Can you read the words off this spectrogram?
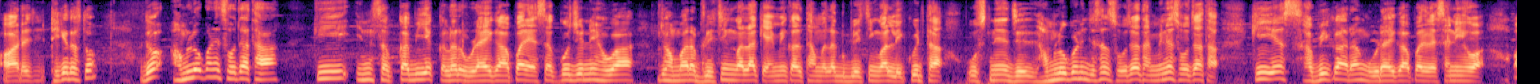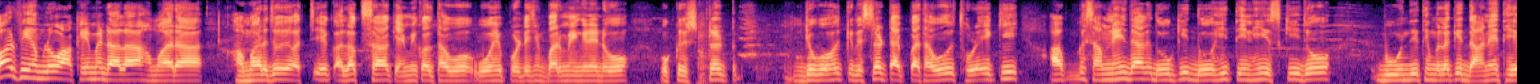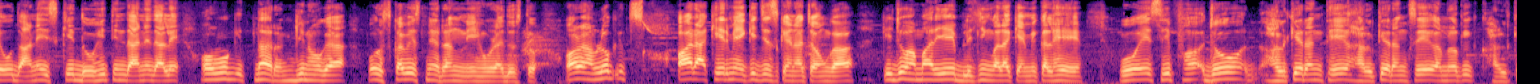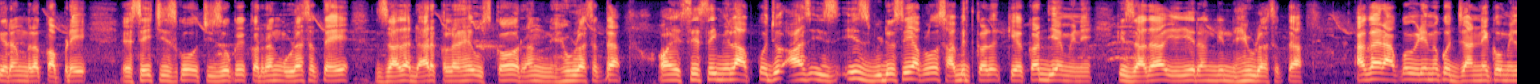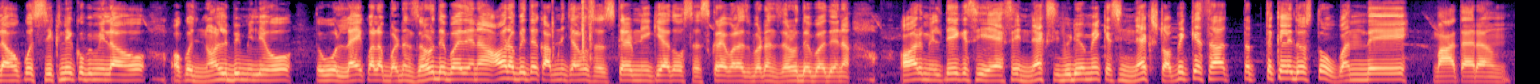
और ठीक है दोस्तों, जो हम लोगों ने सोचा था कि इन सब का भी ये कलर उड़ाएगा, पर ऐसा कुछ नहीं हुआ। जो हमारा ब्लीचिंग वाला केमिकल था मतलब ब्लीचिंग वाला लिक्विड था, उसने हम लोगों ने जैसा सोचा था, मैंने सोचा था कि ये सभी का रंग उड़ाएगा, पर वैसा नहीं हुआ। और फिर हम लोग आँखें में डाला, हमारा हमारा जो एक अलग सा केमिकल था, वो वो है पोटेशियम परमैंगनेट वो वो क्रिस्टल जो वो है क्रिस्टल टाइप का था, वो थोड़े ही आपके सामने ही दो की, दो ही, तीन ही इसकी जो बूंदी थी मतलब कि दाने थे, वो दाने इसके दो ही, तीन दाने डाले और वो इतना रंगीन हो गया और उसका भी इसने रंग नहीं उड़ा दोस्तों। और हम लोग और आखिर में एक ही चीज़ कहना चाहूँगा कि जो हमारे ये ब्लीचिंग वाला केमिकल है वो ये सिर्फ़ जो हल्के रंग थे, हल्के रंग से लोग की हल्के रंग मतलब कपड़े, ऐसे ही चीज़ को, चीज़ों के रंग उड़ा सकता है, ज़्यादा डार्क कलर है, उसका रंग नहीं उड़ा सकता। और ऐसे से ही मिला आपको जो आज इस इस वीडियो से आप लोग साबित कर कर दिया मैंने कि ज़्यादा ये रंग नहीं उड़ा सकता। अगर आपको वीडियो में कुछ जानने को मिला हो, कुछ सीखने को भी मिला हो और कुछ नॉलेज भी मिली हो तो वो लाइक वाला बटन ज़रूर दबा देना। और अभी तक आपने चैनल को सब्सक्राइब नहीं किया तो सब्सक्राइब वाला बटन ज़रूर दबा देना। और मिलते हैं किसी ऐसे नेक्स्ट वीडियो में, किसी नेक्स्ट टॉपिक के साथ। तब तक के लिए दोस्तों, वंदे मातरम।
